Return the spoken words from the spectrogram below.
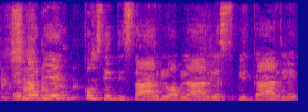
Es más bien concientizarlo, hablarle, explicarle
